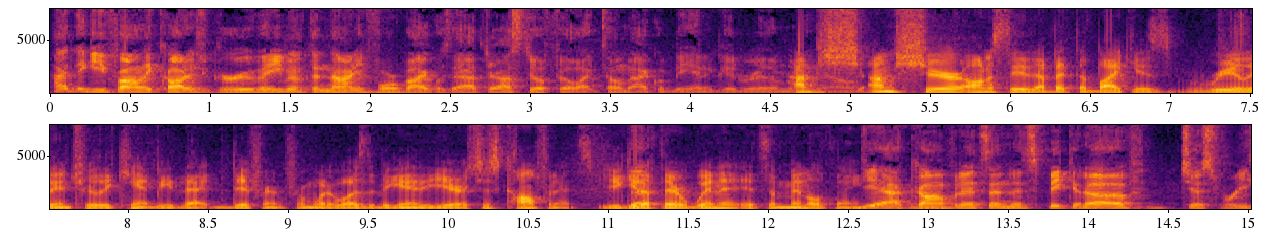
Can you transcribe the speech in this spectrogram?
I think he finally caught his groove. And even if the 94 bike was out there, I still feel like Tomac would be in a good rhythm right I'm now. sh- I'm sure, honestly, I bet the bike is really and truly can't be that different from what it was at the beginning of the year. It's just confidence. You get Yeah. up there, win it. It's a mental thing. Yeah, confidence. And then speaking of, just re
